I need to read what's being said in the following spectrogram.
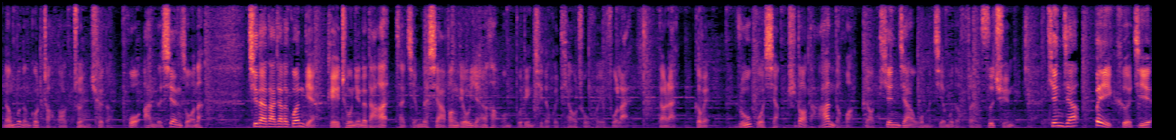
能不能够找到准确的破案的线索呢？期待大家的观点，给出您的答案，在节目的下方留言哈，我们不定期的会挑出回复来。当然，各位。如果想知道答案的话，要添加我们节目的粉丝群，添加贝克街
